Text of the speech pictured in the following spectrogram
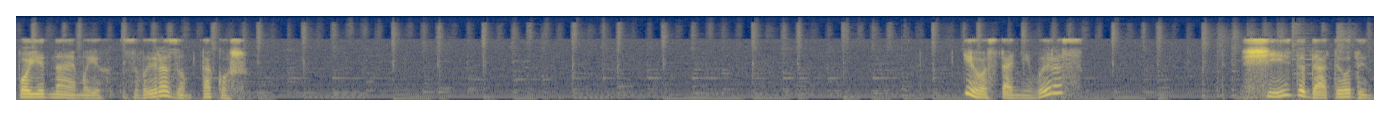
Поєднаємо їх з виразом також. І останній вираз 6 додати 1.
